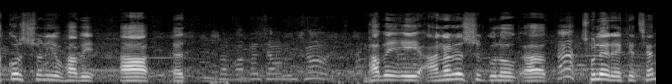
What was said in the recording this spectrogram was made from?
আকর্ষণীয়ভাবে ভাবে এই আনারসগুলো ছুলে রেখেছেন।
